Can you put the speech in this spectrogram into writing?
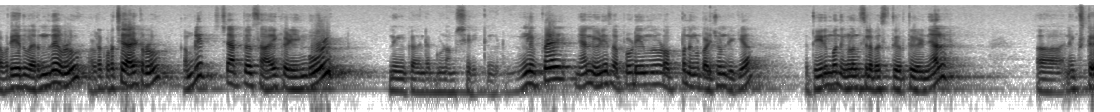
കവർ ചെയ്ത് വരുന്നതേ ഉള്ളൂ. വളരെ കുറച്ചേ ആയിട്ടുള്ളൂ. കംപ്ലീറ്റ് ചാപ്റ്റേഴ്സ് ആയി കഴിയുമ്പോൾ നിങ്ങൾക്ക് അതിന്റെ ഗുണം ശരിക്കും കിട്ടും. നിങ്ങളിപ്പോഴേ ഞാൻ വീഡിയോസ് അപ്ലോഡ് ചെയ്യുന്നതോടൊപ്പം നിങ്ങൾ പഠിച്ചുകൊണ്ടിരിക്കുക. തീരുമ്പോൾ നിങ്ങളും സിലബസ് തീർത്ത് കഴിഞ്ഞാൽ നെക്സ്റ്റ്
